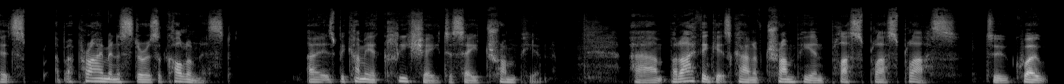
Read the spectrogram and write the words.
It's a, prime minister as a columnist. Uh, it's becoming a cliche to say Trumpian. Um, but I think it's kind of Trumpian plus plus plus to quote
